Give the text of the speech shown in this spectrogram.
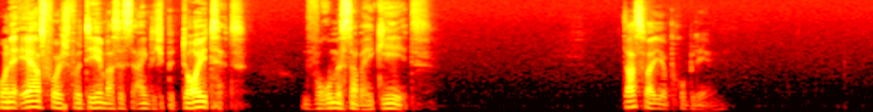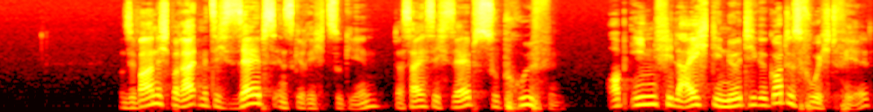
Ohne Ehrfurcht vor dem, was es eigentlich bedeutet und worum es dabei geht. Das war ihr Problem. Und sie waren nicht bereit, mit sich selbst ins Gericht zu gehen, das heißt, sich selbst zu prüfen, ob ihnen vielleicht die nötige Gottesfurcht fehlt,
